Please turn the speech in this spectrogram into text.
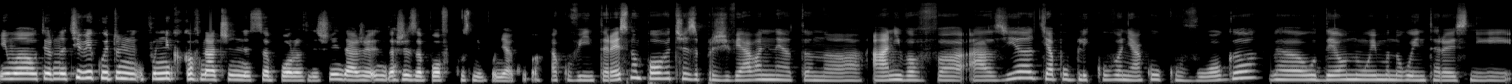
има альтернативи, които по никакъв начин не са по-различни, даже, даже за по-вкусни понякога. Ако ви е интересно повече за преживяванията на Ани в Азия, тя публикува няколко влога. Отделно има много интересни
